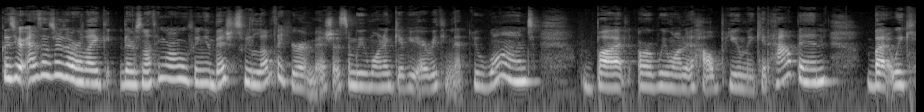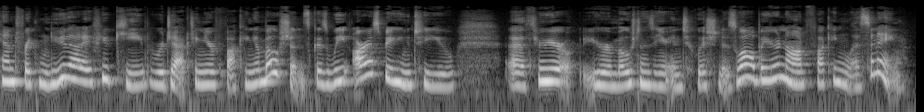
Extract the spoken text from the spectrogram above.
Because your ancestors are like there's nothing wrong with being ambitious. We love that you're ambitious and we want to give you everything that you want but or we want to help you make it happen but we can't freaking do that if you keep rejecting your fucking emotions because we are speaking to you uh, through your your emotions and your intuition as well but you're not fucking listening.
